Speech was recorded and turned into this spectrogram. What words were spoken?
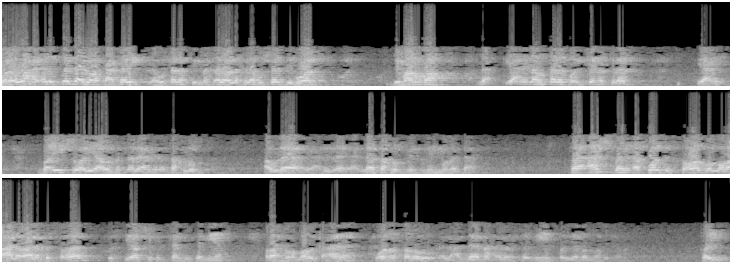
ولو واحد قال استدعى بركعتين له سلف في المسألة ولا خلافه شد بوجه بمرة؟ لا. يعني له سلف وإن كان الخلاف يعني ضعيف شوية أو المسألة يعني لا تخلص أو لا يعني لا, يعني لا تخلص من من منازعات فأشبه الأقوال بالصواب والله أعلم وأعلم بالصواب اختيار شيخ الإسلام ابن تيمية رحمه الله تعالى ونصره العلامة العثيمين طيب الله تعالى. طيب.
